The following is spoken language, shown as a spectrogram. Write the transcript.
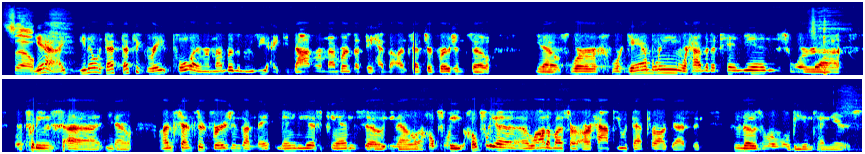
so Yeah, I, you know that that's a great pull. I remember the movie. I did not remember that they had the uncensored version. So, you know, we're we're gambling, we're having opinions, we're uh, we're putting uh, you know uncensored versions on main ESPN. So, you know, hopefully, hopefully, a, a lot of us are, are happy with that progress, and who knows where we'll be in ten years.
